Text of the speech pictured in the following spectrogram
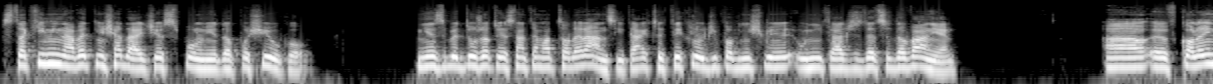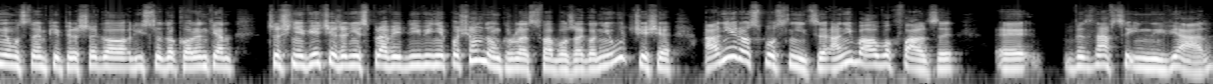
Z takimi nawet nie siadajcie wspólnie do posiłku niezbyt dużo tu jest na temat tolerancji, tak? Czy tych ludzi powinniśmy unikać zdecydowanie. A e, w kolejnym ustępie pierwszego listu do Koryntian, czyż nie wiecie, że niesprawiedliwi nie posiądą Królestwa Bożego? Nie łudźcie się ani rozpustnicy, ani bałwochwalcy, e, wyznawcy innych wiar,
